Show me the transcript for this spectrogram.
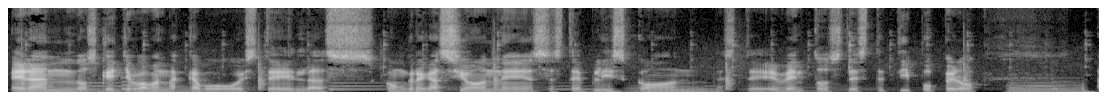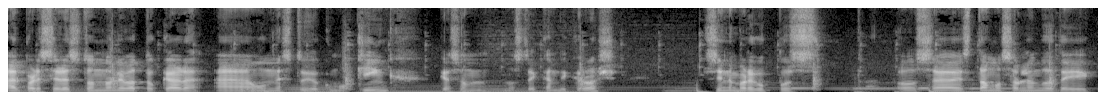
eran los que llevaban a cabo este, las congregaciones, este, BlizzCon, este, eventos de este tipo, pero al parecer esto no le va a tocar a un estudio como King, que son los de Candy Crush. Sin embargo, pues, o sea, estamos hablando de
